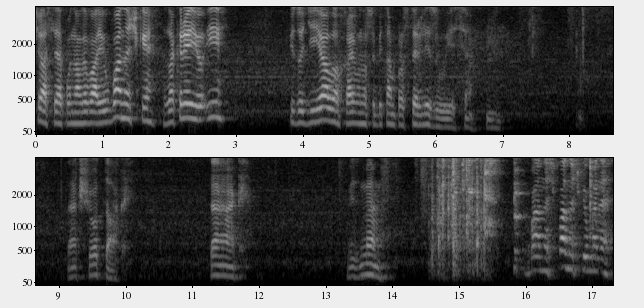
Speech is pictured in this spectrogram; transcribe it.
Зараз я поналиваю в баночки, закрию і під одіяло, хай воно собі там простерилізується. Так що так. Так. Візьмемо баноч, баночки у мене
